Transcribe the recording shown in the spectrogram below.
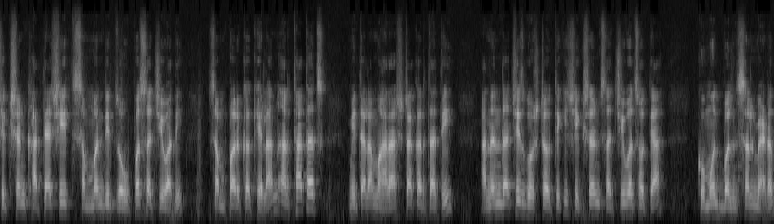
शिक्षण खात्याशी संबंधित जो उपसचिवादी संपर्क केला. आणि अर्थातच मी त्याला महाराष्ट्राकरता ती आनंदाचीच गोष्ट होती की शिक्षण सचिवच होत्या कुमुद बन्सल मॅडम.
